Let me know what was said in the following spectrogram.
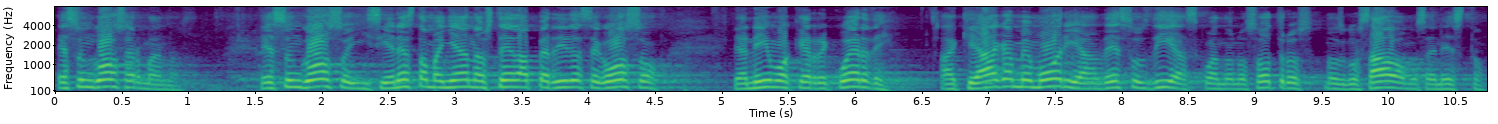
Es un gozo, hermanos. Es un gozo. Y si en esta mañana usted ha perdido ese gozo, le animo a que recuerde, a que haga memoria de esos días cuando nosotros nos gozábamos en esto.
